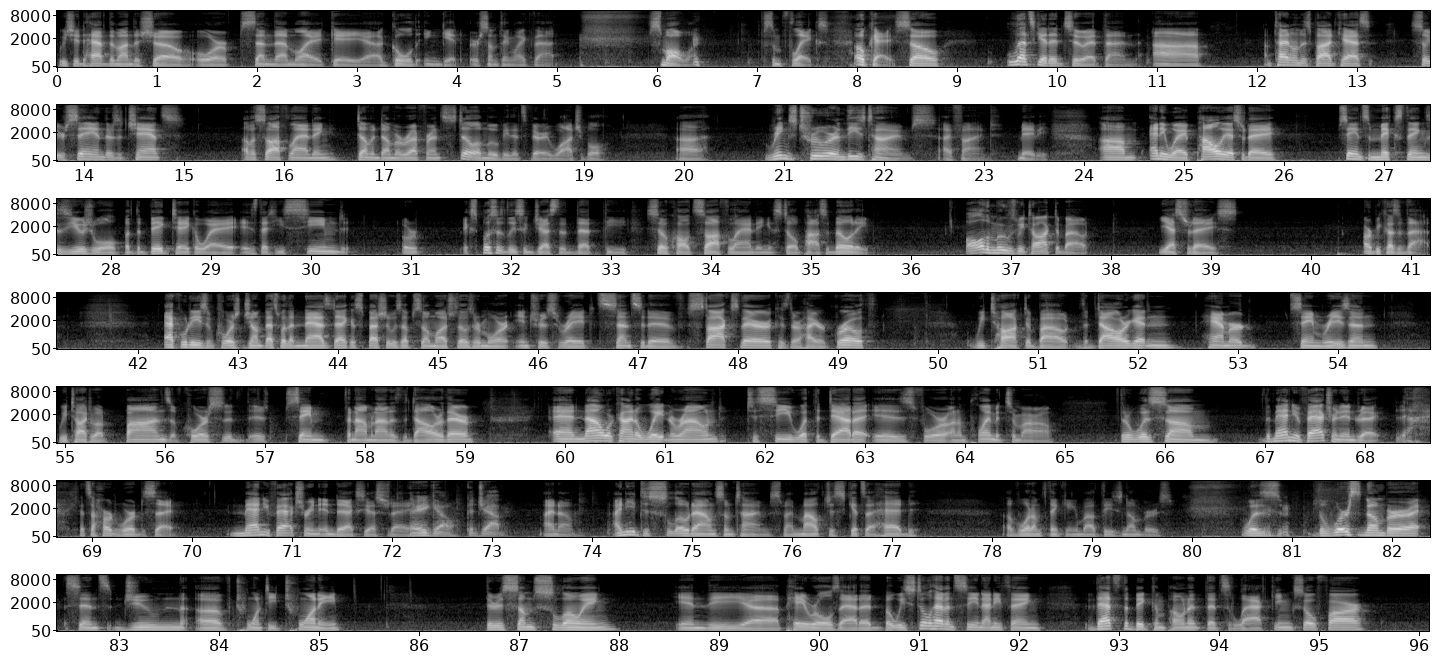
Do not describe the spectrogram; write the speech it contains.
we should have them on the show or send them like a uh, gold ingot or something like that. Small one, some flakes. Okay, so let's get into it then. Uh, I'm titling this podcast. So you're saying there's a chance of a soft landing, Dumb and Dumber reference, still a movie that's very watchable. Uh, rings truer in these times, I find, maybe. Um, anyway, Powell yesterday saying some mixed things as usual, but the big takeaway is that he seemed or explicitly suggested that the so called soft landing is still a possibility. All the moves we talked about yesterday are because of that. Equities, of course, jumped. That's why the NASDAQ especially was up so much. Those are more interest rate sensitive stocks there because they're higher growth. We talked about the dollar getting hammered, same reason. We talked about bonds, of course, same phenomenon as the dollar there. And now we're kind of waiting around to see what the data is for unemployment tomorrow. There was some, the manufacturing index, that's a hard word to say. Manufacturing index yesterday. There you go. Good job. I know. I need to slow down sometimes. My mouth just gets ahead of what I'm thinking about these numbers. Was the worst number since June of 2020. There is some slowing in the uh, payrolls added, but we still haven't seen anything. That's the big component that's lacking so far.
